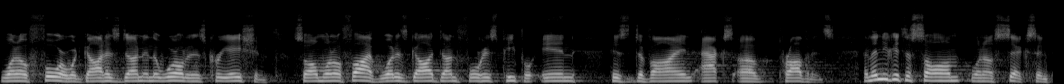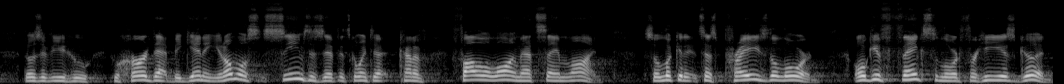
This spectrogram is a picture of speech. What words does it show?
104, what God has done in the world in his creation. Psalm 105, what has God done for his people in his divine acts of providence. And then you get to Psalm 106. And those of you who, who heard that beginning, it almost seems as if it's going to kind of follow along that same line. So look at it. It says, Praise the Lord. Oh, give thanks to the Lord, for he is good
